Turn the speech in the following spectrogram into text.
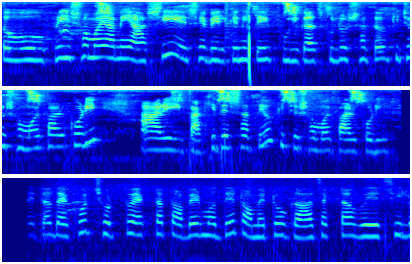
তো ফ্রি সময় আমি আসি, এসে বেলকনিতেই ফুল গাছগুলোর সাথেও কিছু সময় পার করি আর এই পাখিদের সাথেও কিছু সময় পার করি। এটা দেখো, ছোট্ট একটা টবের মধ্যে টমেটো গাছ একটা হয়েছিল।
